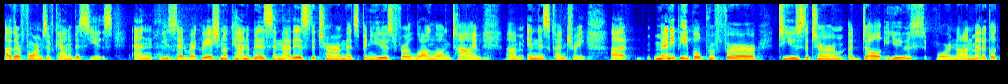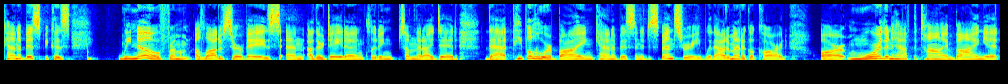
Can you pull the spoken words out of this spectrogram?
other forms of cannabis use. And you said recreational cannabis, and that is the term that's been used for a long, long time um, in this country. Uh, many people prefer to use the term adult use for non medical cannabis because we know from a lot of surveys and other data, including some that I did, that people who are buying cannabis in a dispensary without a medical card are more than half the time buying it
